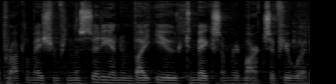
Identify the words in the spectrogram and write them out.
a proclamation from the city and invite you to make some remarks, if you would.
